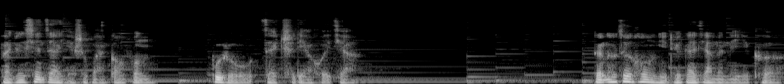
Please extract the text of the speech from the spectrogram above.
反正现在也是晚高峰，不如再迟点回家。等到最后你推开家门那一刻，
